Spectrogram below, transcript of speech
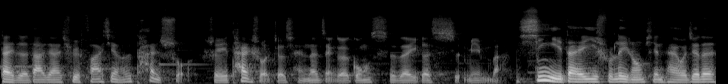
带着大家去发现和探索，所以探索就成了整个公司的一个使命吧。新一代艺术内容平台，我觉得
